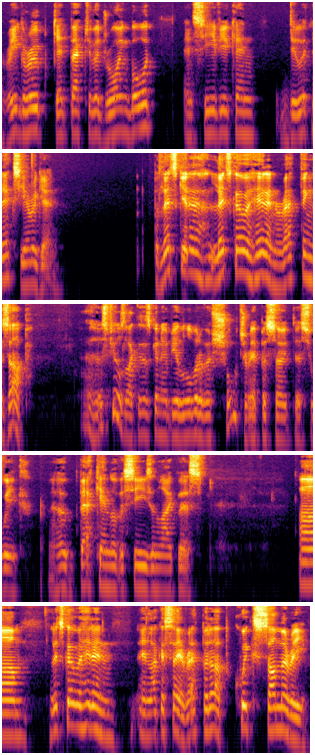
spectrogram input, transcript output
regroup, get back to the drawing board, and see if you can do it next year again. But let's get a let's go ahead and wrap things up. This feels like this is going to be a little bit of a shorter episode this week. You know, back end of the season like this. Um, let's go ahead and, and like I say, wrap it up. Quick summary.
